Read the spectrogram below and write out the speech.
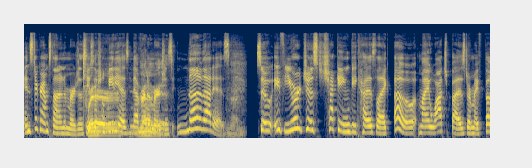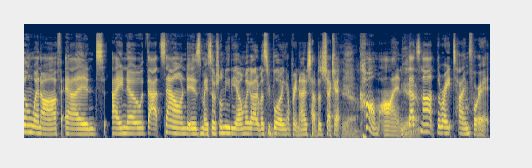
instagram's not an emergency social media is never an none of emergency none of that is None. so if you're just checking because like, oh, my watch buzzed or my phone went off and I know that sound is my social media. Oh my god, it must be hmm. blowing up right now. I just have to check it. Yeah. Come on. Yeah. That's not the right time for it.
